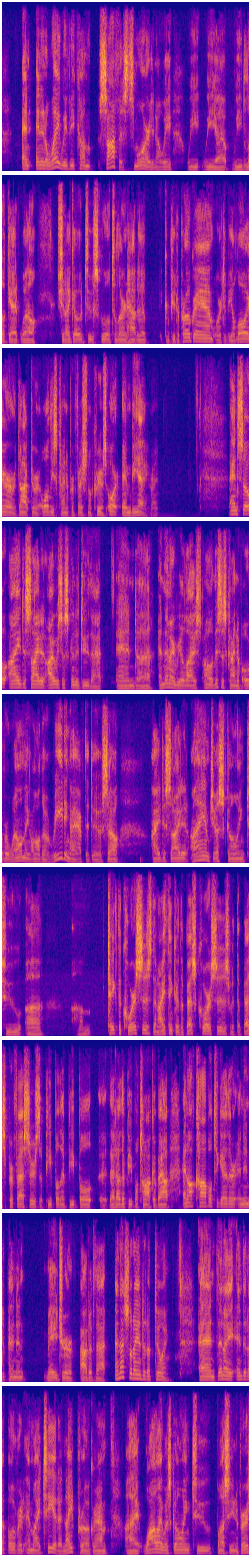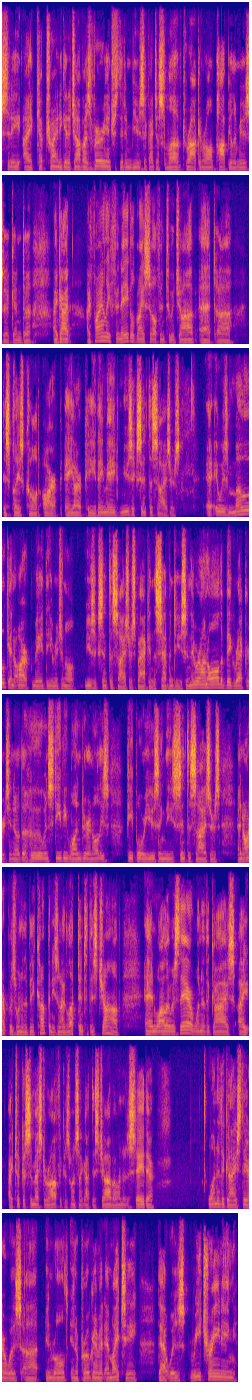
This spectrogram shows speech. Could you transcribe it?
And and in a way we've become sophists more. You know we we we uh, we look at well should i go to school to learn how to computer program or to be a lawyer or a doctor all these kind of professional careers or mba right and so i decided i was just going to do that and uh, and then I realized, oh, this is kind of overwhelming, all the reading I have to do. So I decided I am just going to uh, um, take the courses that I think are the best courses with the best professors, the people that people uh, that other people talk about, and I'll cobble together an independent major out of that. And that's what I ended up doing. And then I ended up over at MIT at a night program. I, while I was going to Boston University, I kept trying to get a job. I was very interested in music. I just loved rock and roll and popular music. And uh, I got, I finally finagled myself into a job at uh, this place called ARP, ARP. They made music synthesizers it was Moog and ARP made the original music synthesizers back in the 70s, and they were on all the big records. You know, The Who and Stevie Wonder, and all these people were using these synthesizers. And ARP was one of the big companies. And I lucked into this job. And while I was there, one of the guys, I, I took a semester off because once I got this job, I wanted to stay there. One of the guys there was uh, enrolled in a program at MIT that was retraining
